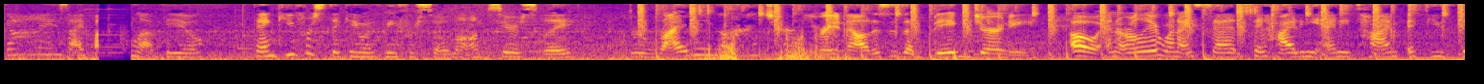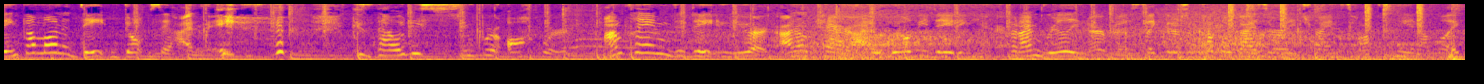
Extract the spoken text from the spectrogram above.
Guys, I love you. Thank you for sticking with me for so long. Seriously. We're riding on a journey right now. This is a big journey. Oh, and earlier when I said say hi to me anytime, if you think I'm on a date, don't say hi to me. Because that would be super awkward. I'm planning to date in New York. I don't care. I will be dating here. But I'm really nervous. Like there's a couple guys already trying to talk to me and I'm like,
